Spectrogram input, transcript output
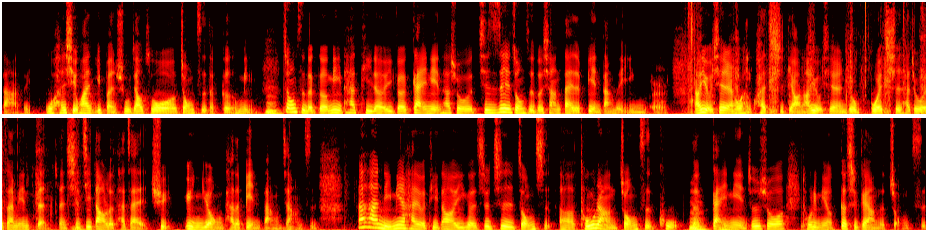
大的。我很喜欢一本书叫做《种子的革命》。嗯，《种子的革命》它提了一个概念，他说其实这些种子都像带着便当的婴儿，然后有些人会很快吃掉，然后有些人就不会吃，他就会在那边等等时机到了，他再去运用他的便当这样子。那它里面还有提到一个，就是种子呃土壤种子库的概念，嗯嗯、就是说土里面有各式各样的种子，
